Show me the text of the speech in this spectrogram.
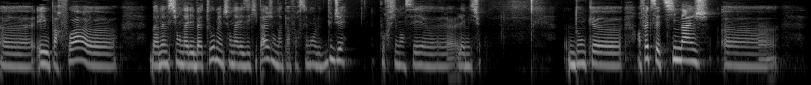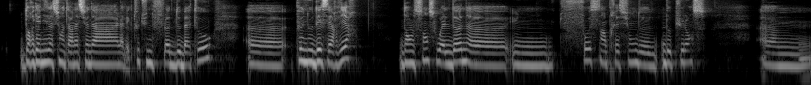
euh, et où parfois euh, bah, même si on a les bateaux, même si on a les équipages, on n'a pas forcément le budget pour financer euh, la mission. Donc, euh, en fait, cette image euh, d'organisation internationale avec toute une flotte de bateaux euh, peut nous desservir dans le sens où elle donne euh, une fausse impression d'opulence. Euh,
